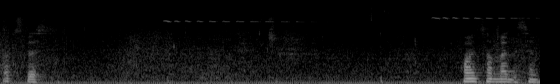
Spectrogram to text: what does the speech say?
What's this? Find some medicine.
